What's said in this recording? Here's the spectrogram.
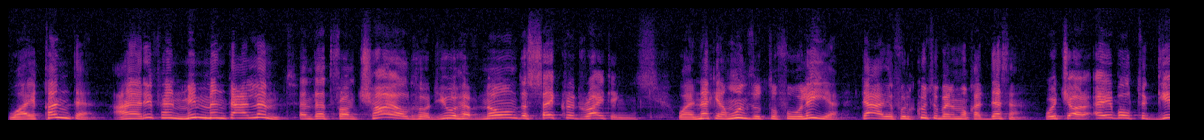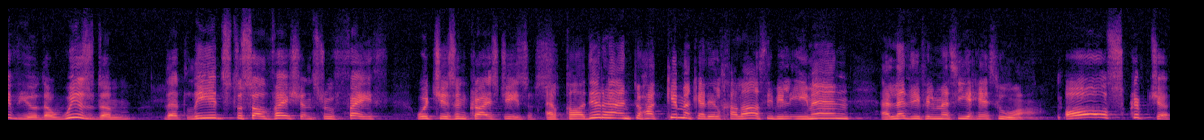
وأيقنت عارفا ممن تعلمت and that from childhood you have known the sacred writings, وأنك منذ الطفولية تعرف الكتب المقدسة which are able to give you the wisdom that leads to salvation through faith which is in Christ Jesus. القادرة أن تحكمك للخلاص بالإيمان الذي في المسيح يسوع All scripture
